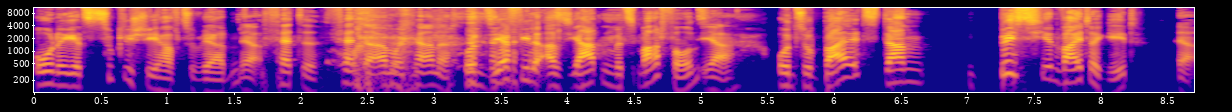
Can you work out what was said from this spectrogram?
ohne jetzt zu klischeehaft zu werden. ja, fette, fette Amerikaner. Und sehr viele Asiaten mit Smartphones. ja, Und sobald es dann ein bisschen weitergeht, Ja.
